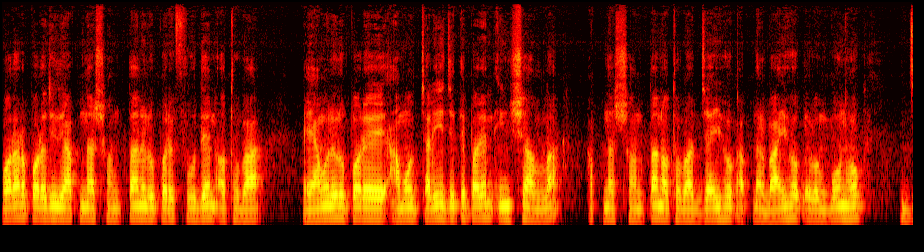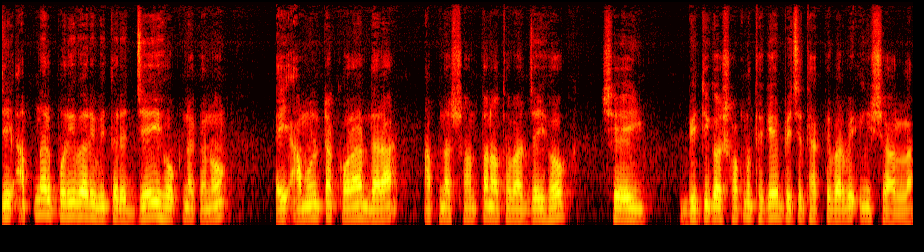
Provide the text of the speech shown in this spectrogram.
করার পরে যদি আপনার সন্তানের উপরে ফু দেন অথবা এই আমলের উপরে আমল চালিয়ে যেতে পারেন, ইনশাআল্লাহ আপনার সন্তান অথবা যাই হোক আপনার ভাই হোক এবং বোন হোক, যে আপনার পরিবারের ভিতরে যেই হোক না কেন, এই আমলটা করার দ্বারা আপনার সন্তান অথবা যেই হোক, সেই ভীতিকর স্বপ্ন থেকে বেঁচে থাকতে পারবে, ইনশাআল্লাহ।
